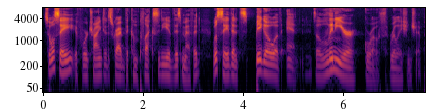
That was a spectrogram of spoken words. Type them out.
So we'll say, if we're trying to describe the complexity of this method, we'll say that it's big O of n. It's a linear growth relationship.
